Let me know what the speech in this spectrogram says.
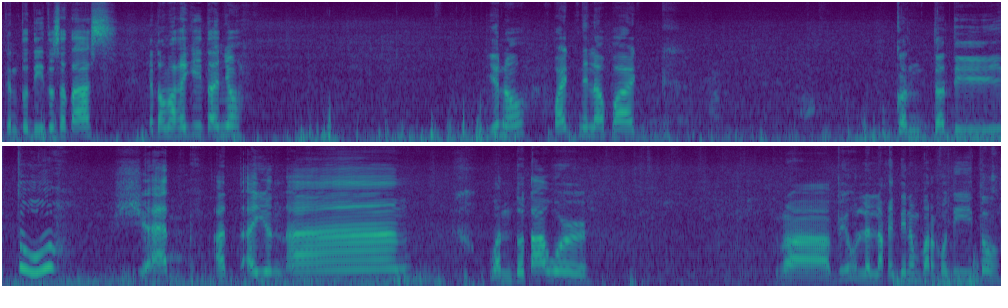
Ganto dito sa taas. Ito makikita nyo. You know, park nila park. Ganda dito. Shit. At ayun ang Wando Tower. Grabe, oh, lalaki din ang barko dito.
